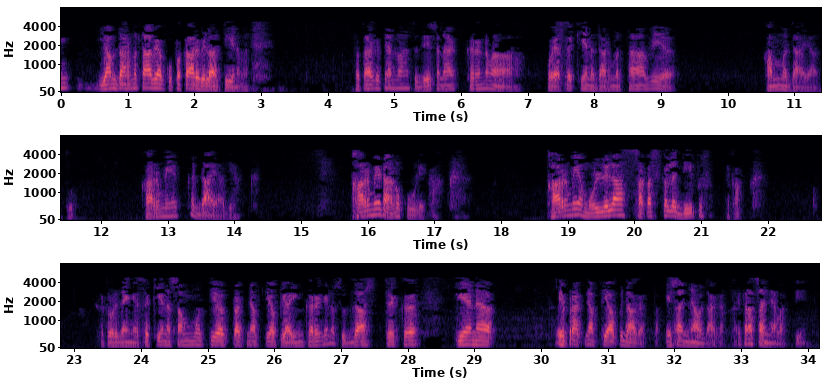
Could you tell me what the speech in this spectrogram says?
යම් ධර්මතාවයක් උපකාර වෙලා තියෙනවා. සතාගතයන් වහන්සේ දේශනා කරනවා ඔය ඇස කියන ධර්මතාවය කම්ම දායාතු. කර්මයක දායාදයක්. කර්මයට අනුකූල එකක්. කර්මය මුල් වෙලා සකස් කළ දීපු එකක්. ඒතකොට දැන් ඇස කියන සම්මුතිය ප්‍රඥප්තිය අපි අයින් කරගෙන සුද්දාෂ්ටක කියන ඒ ප්‍රඥප්තිය අපි දාගත්තා. ඒ සංඥාව දාගත්තා. එතන සංඥාවක් තියෙනවා.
